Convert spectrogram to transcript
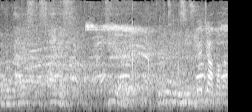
over Maddox Slikus. Tier 3-2 decision. Good job, Bubba.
